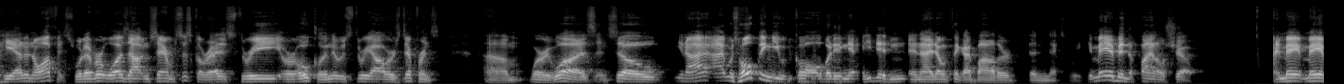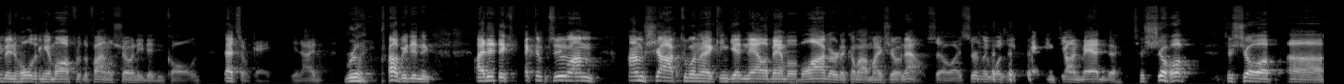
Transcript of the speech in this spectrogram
he had an office, whatever it was, out in San Francisco, right? It's three or Oakland. It was three hours difference um, where he was, and so you know, I, I, was hoping he would call, but he he didn't, and I don't think I bothered the next week. It may have been the final show. I may may have been holding him off for the final show, and he didn't call. That's okay. You know, I really probably didn't. I didn't expect him to. I'm I'm shocked when I can get an Alabama blogger to come on my show now. So I certainly wasn't expecting John Madden to, to show up to show up uh,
